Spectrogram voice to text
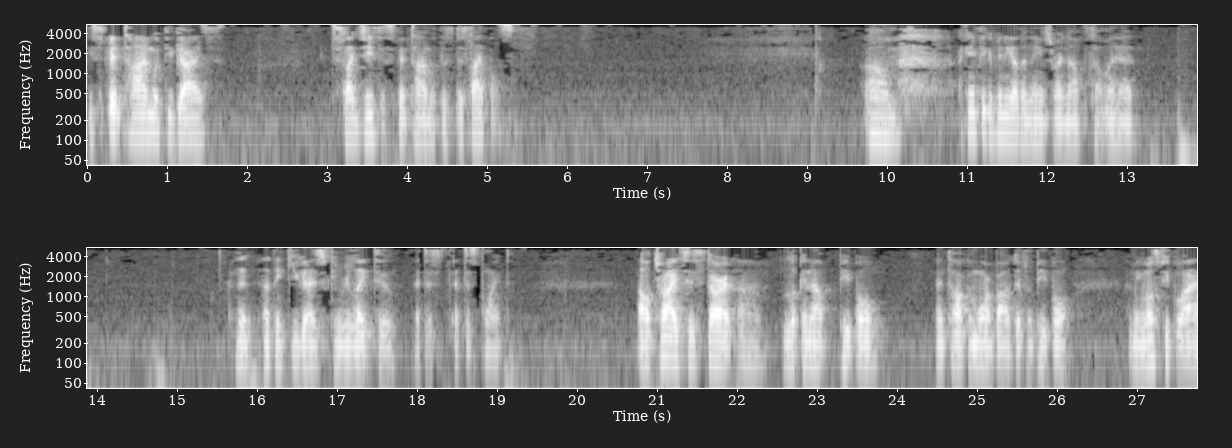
He spent time with you guys, just like Jesus spent time with his disciples. Um, I can't think of any other names right now off the top of my head that I think you guys can relate to at this at this point. I'll try to start um, looking up people and talking more about different people. I mean, most people I,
